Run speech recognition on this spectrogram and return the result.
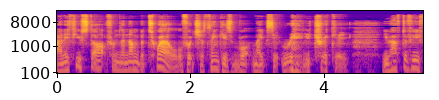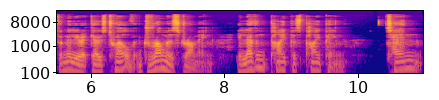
and if you start from the number 12, which I think is what makes it really tricky, you have to be familiar. It goes 12 drummers drumming, 11 pipers piping, 10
